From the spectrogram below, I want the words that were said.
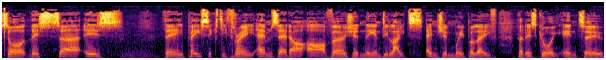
So this uh, is the P63 MZRR version, the Indy Lights engine, we believe, that is going into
